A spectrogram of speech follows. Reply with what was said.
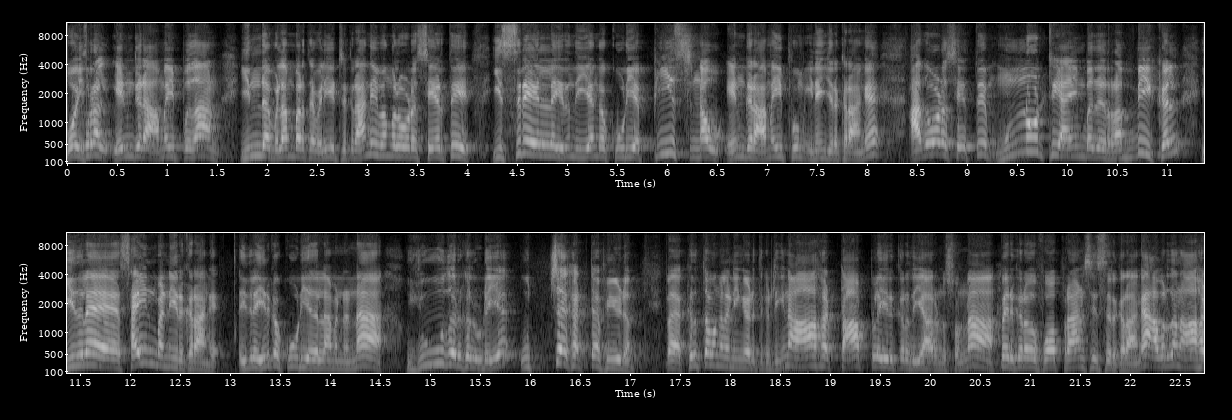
voice, குரல் என்கிற அமைப்பு தான் இந்த விளம்பரத்தை வெளியிட்டிருக்கிறாங்க. இவங்களோட சேர்த்து இஸ்ரேலில் இருந்து இயங்கக்கூடிய பீஸ் நவ் என்கிற அமைப்பும் இணைஞ்சிருக்கிறாங்க. அதோட சேர்த்து முன்னூற்றி ஐம்பது ரப்பிகள் இதில் சைன் பண்ணியிருக்கிறாங்க. இதில் இருக்கக்கூடியதெல்லாம் என்னென்னா யூதர்களுடைய உச்சகட்ட பீடம். இப்போ கிறிஸ்தவங்களை நீங்கள் எடுத்துக்கிட்டிங்கன்னா ஆக டாப்பில் இருக்கிறது யாருன்னு சொன்னால் இப்போ இருக்கிற ஃபோ பிரான்சிஸ் இருக்கிறாங்க. அவர் தான் ஆக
